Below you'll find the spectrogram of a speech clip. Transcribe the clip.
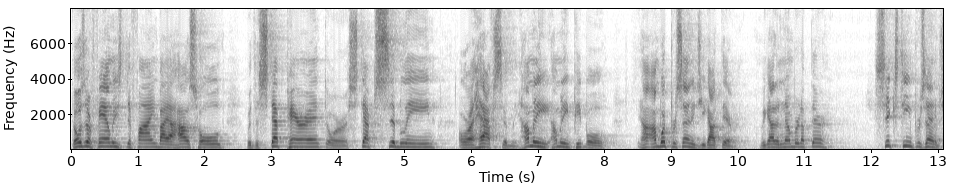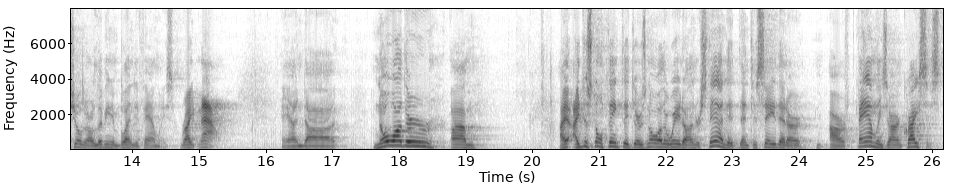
Those are families defined by a household with a step parent or a step sibling or a half sibling. How many, how many people, how, what percentage you got there? We got a numbered up there? 16% of children are living in blended families right now. And uh, no other, um, I, I, just don't think that there's no other way to understand it than to say that our, our families are in crisis.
